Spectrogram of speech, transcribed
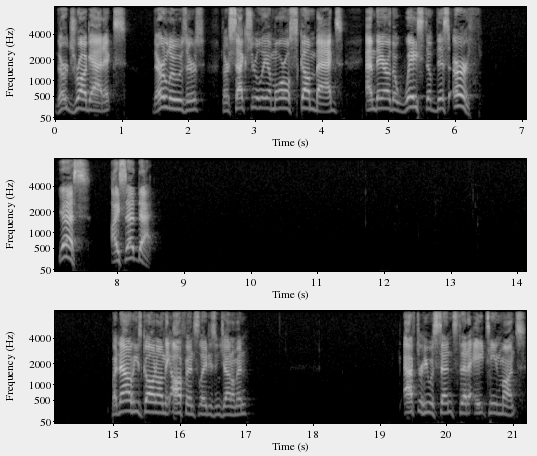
They're drug addicts. They're losers. They're sexually immoral scumbags. And they are the waste of this earth. Yes, I said that. But now he's gone on the offense, ladies and gentlemen. After he was sentenced at 18 months,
